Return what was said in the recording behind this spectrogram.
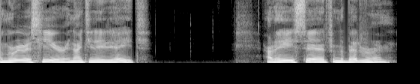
When Marie was here in 1988, Our Lady said from the bedroom,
